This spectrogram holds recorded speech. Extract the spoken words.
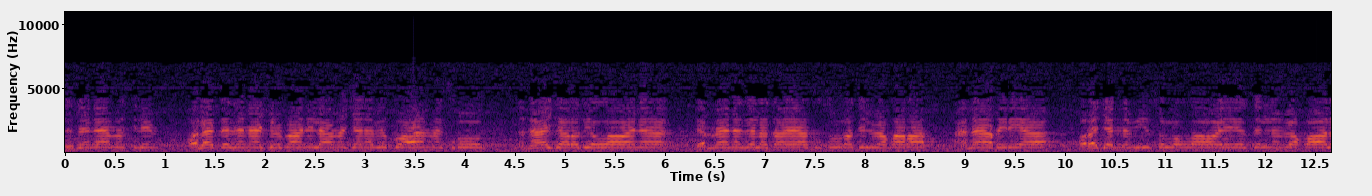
دثنا مسلم. قال دثنا شعبان الاعمش نبي الضحى مسروق. عن عائشة رضي الله عنها لما نزلت آيات سورة البقرة عن آخرها خرج النبي صلى الله عليه وسلم فقال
